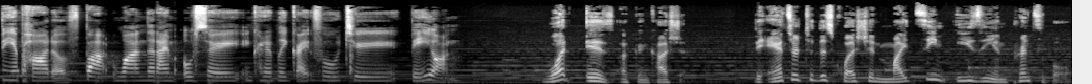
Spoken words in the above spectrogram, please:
be a part of, but one that I'm also incredibly grateful to be on. What is a concussion? The answer to this question might seem easy in principle,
